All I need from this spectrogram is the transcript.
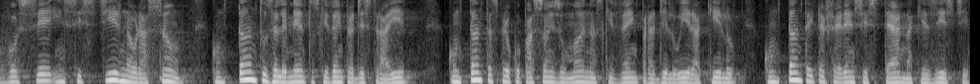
você insistir na oração com tantos elementos que vêm para distrair, com tantas preocupações humanas que vêm para diluir aquilo, com tanta interferência externa que existe,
